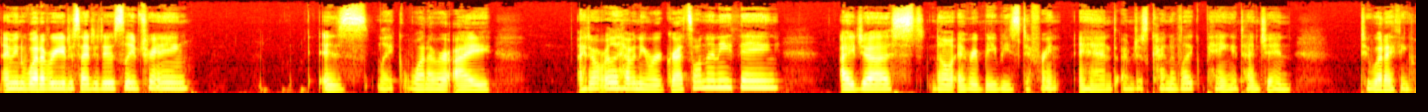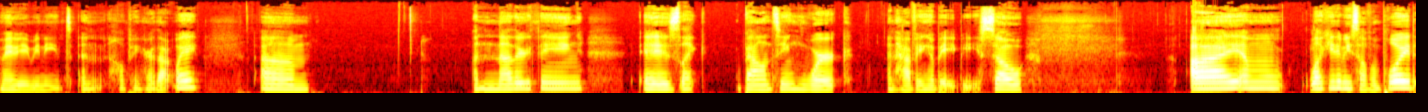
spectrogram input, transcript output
I mean, whatever you decide to do, sleep training is like whatever. I I don't really have any regrets on anything. I just know every baby's different and I'm just kind of like paying attention to what I think my baby needs and helping her that way. Um another thing is like balancing work and having a baby. So I am lucky to be self employed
